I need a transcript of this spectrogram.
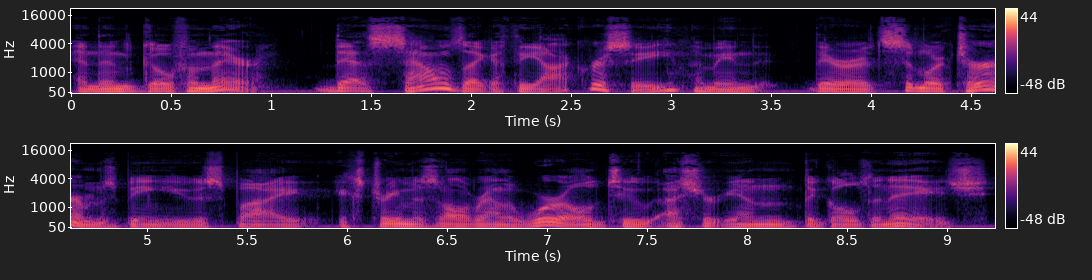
and then go from there that sounds like a theocracy. I mean, there are similar terms being used by extremists all around the world to usher in the golden age,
